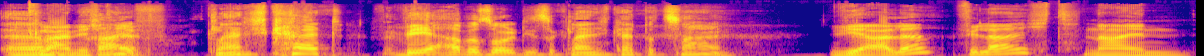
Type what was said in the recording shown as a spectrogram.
Ähm, Kleinigkeit. Ralf, Kleinigkeit. Wer aber soll diese Kleinigkeit bezahlen? Wir alle vielleicht? Nein.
